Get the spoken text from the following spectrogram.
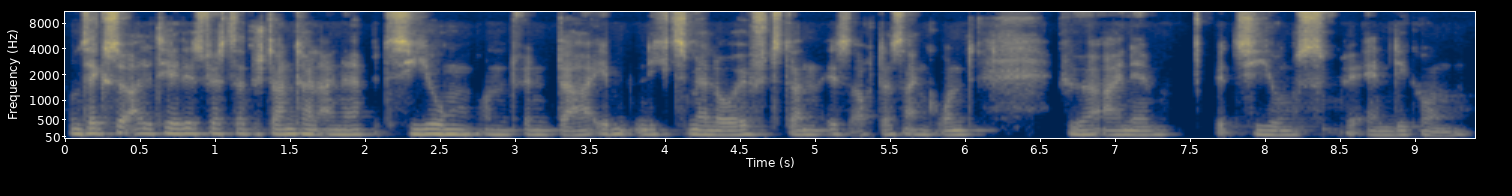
Und Sexualität ist fester Bestandteil einer Beziehung. Und wenn da eben nichts mehr läuft, dann ist auch das ein Grund für eine Beziehungsbeendigung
